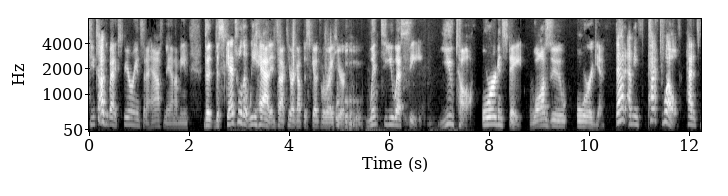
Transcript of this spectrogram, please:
You talk about experience and a half, man. I mean, the, the schedule that we had, in fact, here, I got the schedule right here. Ooh. Went to USC, Utah, Oregon State, Wazoo, Oregon. That, I mean, Pac 12 had its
